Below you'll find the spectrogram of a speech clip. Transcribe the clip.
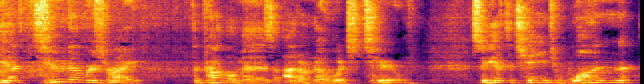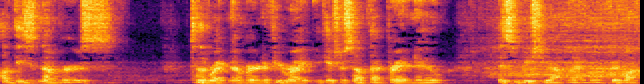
you have two numbers right. The problem is, I don't know which two. So you have to change one of these numbers to the right number, and if you're right, you get yourself that brand new Mitsubishi Outlander. Good luck.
